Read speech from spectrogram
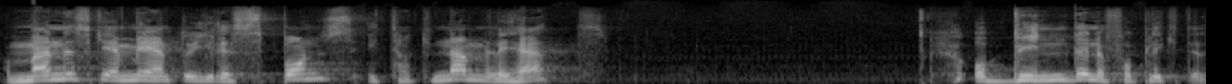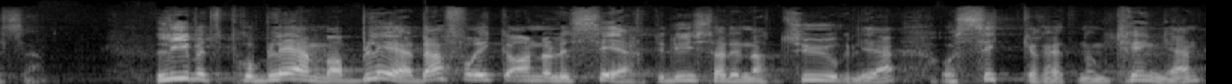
Og Mennesket er ment å gi respons i takknemlighet og bindende forpliktelse. Livets problemer ble derfor ikke analysert i lys av det naturlige og sikkerheten omkring en,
